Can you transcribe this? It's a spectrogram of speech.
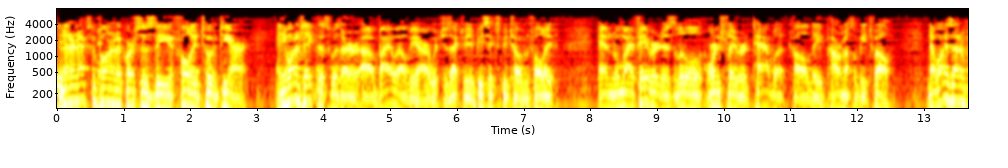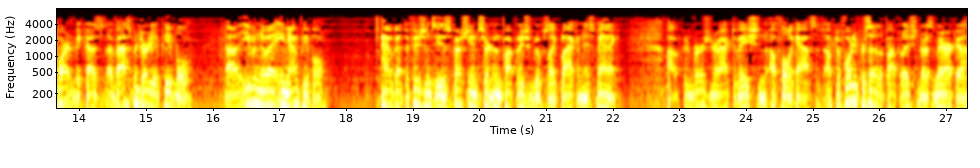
And then our next component, of course, is the folate TR. And you want to take this with our uh, BioLVR, which is actually a B6, B12, folate and my favorite is a little orange flavored tablet called the Power Methyl B12. Now, why is that important? Because a vast majority of people, uh, even in young people, have got deficiencies, especially in certain population groups like black and Hispanic, of conversion or activation of folic acid. Up to 40% of the population in North America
